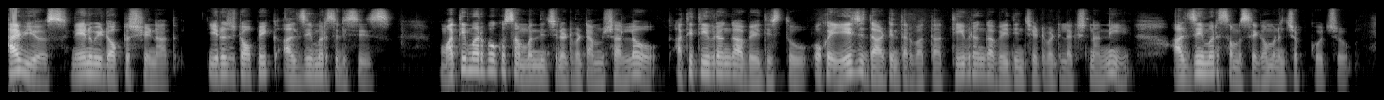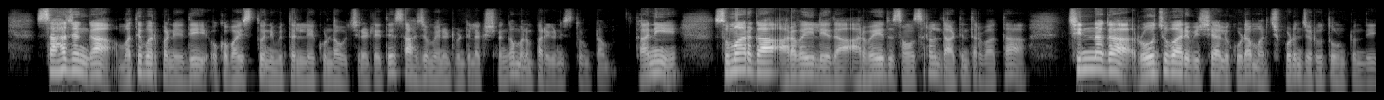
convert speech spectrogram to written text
హాయ్ వ్యూస్ నేను మీ డాక్టర్ శ్రీనాథ్. ఈరోజు టాపిక్ అల్జీమర్స్ డిసీజ్. మతిమరుపుకు సంబంధించినటువంటి అంశాల్లో అతి తీవ్రంగా వేధిస్తూ ఒక ఏజ్ దాటిన తర్వాత తీవ్రంగా వేధించేటువంటి లక్షణాన్ని అల్జీమర్ సమస్యగా మనం చెప్పుకోవచ్చు. సహజంగా మతిమరుపు అనేది ఒక వయసుతో నిమిత్తం లేకుండా వచ్చినట్లయితే సహజమైనటువంటి లక్షణంగా మనం పరిగణిస్తుంటాం. కానీ సుమారుగా అరవై లేదా అరవై ఐదు సంవత్సరాలు దాటిన తర్వాత చిన్నగా రోజువారీ విషయాలు కూడా మర్చిపోవడం జరుగుతూ ఉంటుంది.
